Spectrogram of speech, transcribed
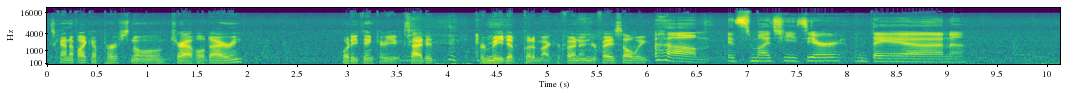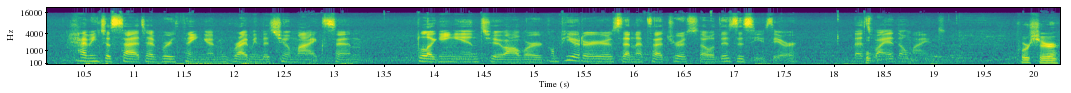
It's kind of like a personal travel diary. What do you think? Are you excited for me to put a microphone in your face all week? Um, it's much easier than having to set everything and grabbing the two mics and plugging into our computers and etc. So this is easier. That's Cool. why I don't mind. For sure.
